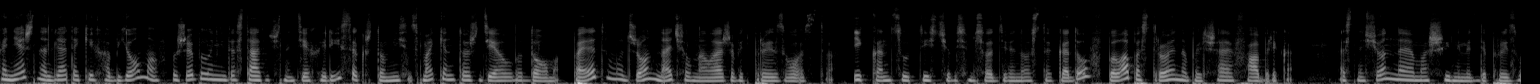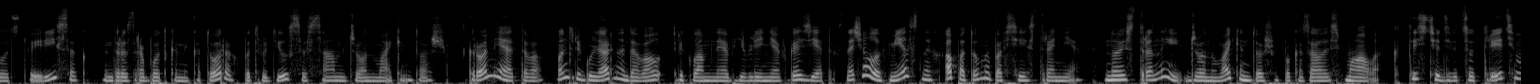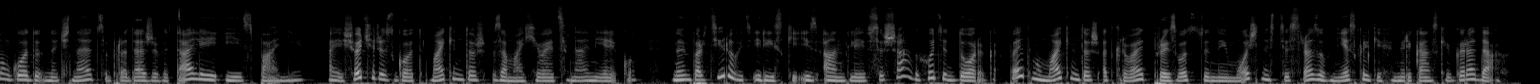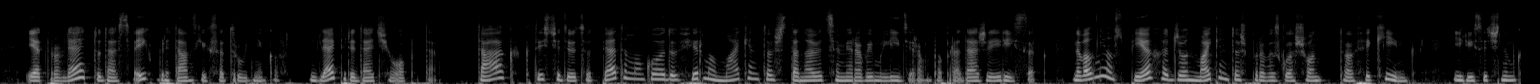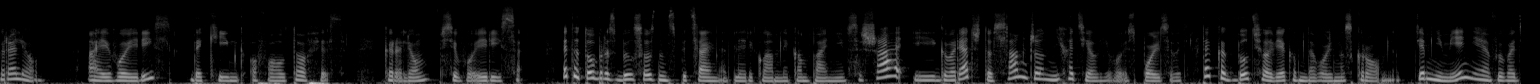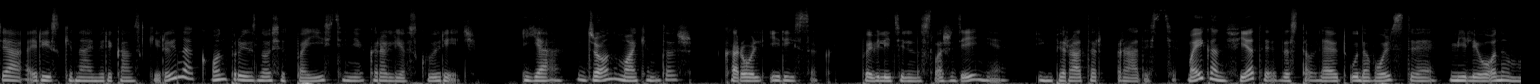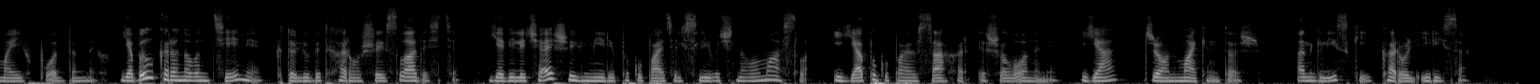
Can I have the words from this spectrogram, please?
Конечно, для таких объемов уже было недостаточно тех ирисок, что миссис Макинтош делала дома, поэтому Джон начал налаживать производство. И к концу 1890-х годов была построена большая фабрика, оснащенная машинами для производства ирисок, над разработками которых потрудился сам Джон Макинтош. Кроме этого, он регулярно давал рекламные объявления в газетах, сначала в местных, а потом и по всей стране. Но из страны Джону Макинтошу показалось мало. К 1903 году начинаются продажи в Италии и Испании. А еще через год Макинтош замахивается на Америку. Но импортировать ириски из Англии в США выходит дорого, поэтому Макинтош открывает производственные мощности сразу в нескольких американских городах, и отправляет туда своих британских сотрудников для передачи опыта. Так, к 1905 году фирма Macintosh становится мировым лидером по продаже ирисок. На волне успеха Джон Макинтош провозглашен Toffee King – ирисочным королем, а его ирис – The King of All Toffees – королем всего ириса – этот образ был создан специально для рекламной кампании в США, и говорят, что сам Джон не хотел его использовать, так как был человеком довольно скромным. Тем не менее, выводя риски на американский рынок, он произносит поистине королевскую речь. «Я, Джон Макинтош, король ирисок, повелитель наслаждения, император радости. Мои конфеты доставляют удовольствие миллионам моих подданных. Я был коронован теми, кто любит хорошие сладости. Я величайший в мире покупатель сливочного масла, и я покупаю сахар эшелонами. Я Джон Макинтош, английский король ириса,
